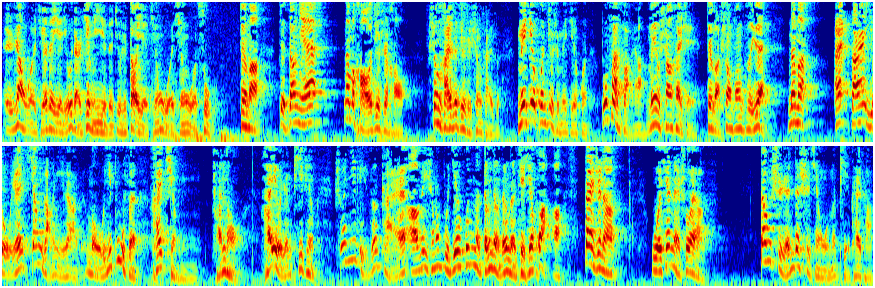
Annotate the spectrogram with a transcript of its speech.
让我觉得也有点敬意的，就是倒也挺我行我素，对吗？这当年那么好就是好。生孩子就是生孩子，没结婚就是没结婚，不犯法呀，没有伤害谁，对吧？双方自愿。那么，哎，当然有人香港，你看某一部分还挺传统，还有人批评说你李泽楷啊，为什么不结婚呢？等等等等这些话啊。但是呢，我现在说呀，当事人的事情我们撇开他，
